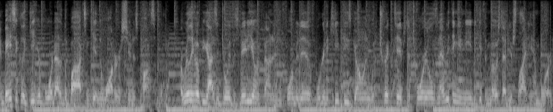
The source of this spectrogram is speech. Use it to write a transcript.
and basically get your board out of the box and get in the water as soon as possible. I really hope you guys enjoyed this video and found it informative. We're gonna keep these going with trick tips, tutorials, and everything you need to get the most out of your slide handboard.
